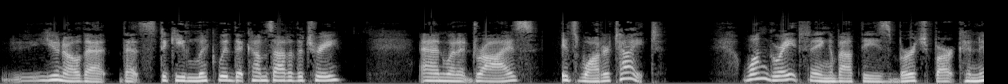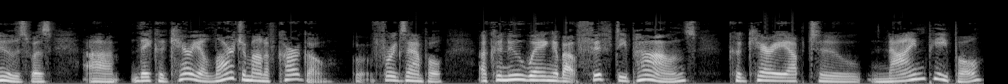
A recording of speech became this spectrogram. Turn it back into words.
You know, that, that sticky liquid that comes out of the tree. And when it dries, it's watertight. One great thing about these birch bark canoes was uh, they could carry a large amount of cargo. For example, a canoe weighing about 50 pounds could carry up to nine people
